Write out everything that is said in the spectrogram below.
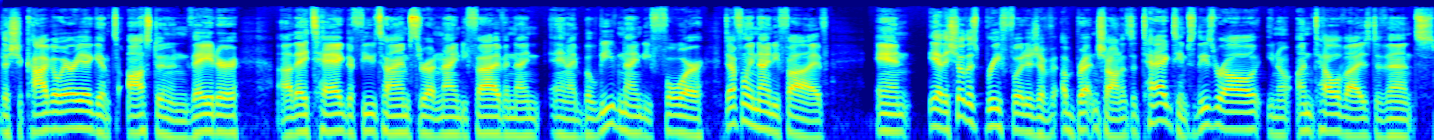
the Chicago area against Austin and Vader. Uh, they tagged a few times throughout 95 and, nine, and I believe 94, definitely 95. And yeah, they show this brief footage of, of Bret and Shawn as a tag team. So these were all, you know, untelevised events.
